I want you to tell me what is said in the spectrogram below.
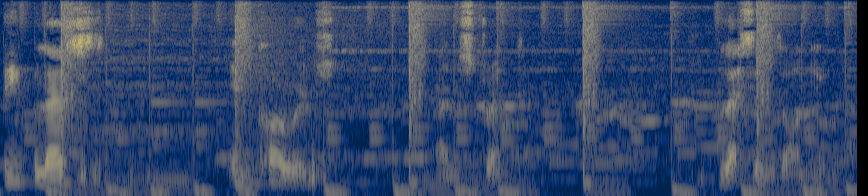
Be blessed, encouraged, and strengthened blessings on you.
